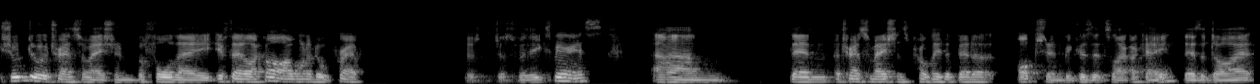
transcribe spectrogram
should do a transformation before they, if they're like, oh, I want to do a prep, just just for the experience, um, then a transformation is probably the better option because it's like, okay, there's a diet,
